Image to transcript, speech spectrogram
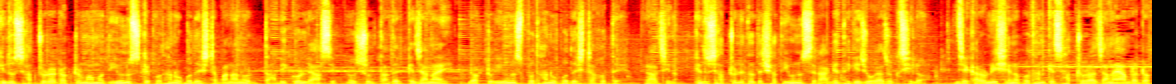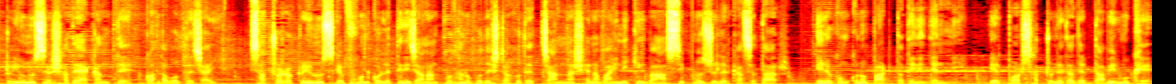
কিন্তু ছাত্ররা ডক্টর মোহাম্মদ ইউনুসকে প্রধান উপদেষ্টা বানানোর দাবি করলে আসিফ নজরুল তাদেরকে জানায় ডক্টর ইউনুস প্রধান উপদেষ্টা হতে রাজি নয় কিন্তু ছাত্র নেতাদের সাথে ইউনুসের আগে থেকে যোগাযোগ ছিল। যে কারণেই সেনাপ্রধানকে ছাত্ররা জানায়, আমরা ডক্টর ইউনুসের সাথে একান্তে কথা বলতে চাই। ছাত্ররা ডক্টর ইউনুসকে ফোন করলে তিনি জানান প্রধান উপদেষ্টা হতে চান না সেনাবাহিনী কিংবা আসিফ নজরুলের কাছে তার। এরকম কোনো বার্তা তিনি দেননি। এরপর ছাত্র নেতাদের দাবির মুখে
